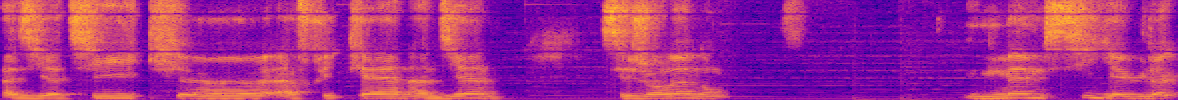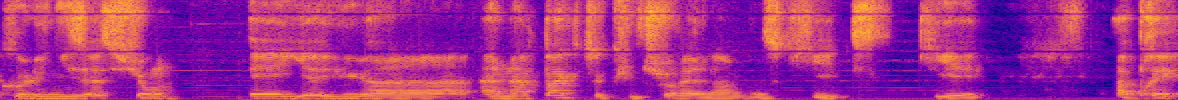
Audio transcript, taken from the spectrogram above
asiatique, africaine, indienne. Ces gens-là, même s'il y a eu la colonisation et il y a eu un, impact culturel, hein, ce qui, est après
